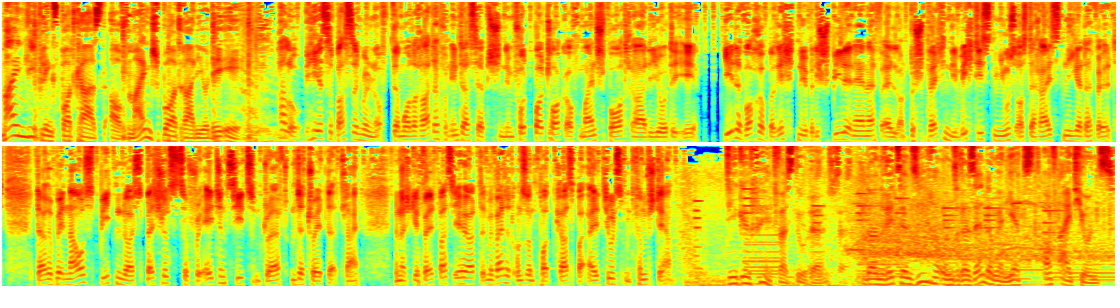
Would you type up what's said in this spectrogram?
Mein Lieblingspodcast auf meinsportradio.de. Hallo, hier ist Sebastian Müllnow, der Moderator von Interception, dem Football Talk auf meinsportradio.de. Jede Woche berichten wir über die Spiele in der NFL und besprechen die wichtigsten News aus der reichsten Liga der Welt. Darüber hinaus bieten wir euch Specials zur Free Agency, zum Draft und der Trade Deadline. Wenn euch gefällt, was ihr hört, dann bewertet unseren Podcast bei iTunes mit 5 Sternen. Dir gefällt, was du hörst? Dann rezensiere unsere Sendungen jetzt auf iTunes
